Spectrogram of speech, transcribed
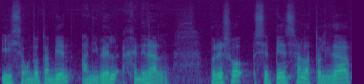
y segundo también a nivel general. Por eso se piensa en la actualidad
